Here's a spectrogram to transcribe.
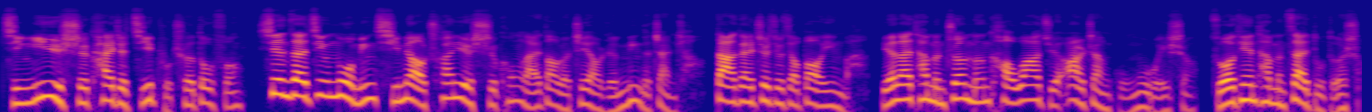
锦衣玉食，开着吉普车兜风，现在竟莫名其妙穿越时空来到了这要人命的战场，大概这就叫报应吧。原来他们专门靠挖掘二战古墓为生。昨天他们再度得手，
